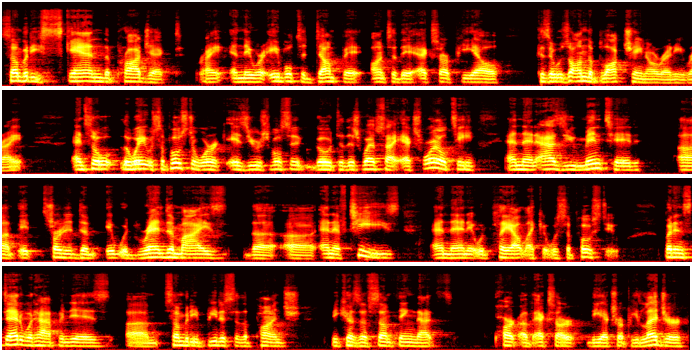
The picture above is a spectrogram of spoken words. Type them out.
somebody scanned the project, right, and they were able to dump it onto the XRPL because it was on the blockchain already, right? And so the way it was supposed to work is you were supposed to go to this website X Royalty, and then as you minted, uh, it started to it would randomize the uh, NFTs, and then it would play out like it was supposed to. But instead, what happened is um, somebody beat us to the punch because of something that's part of XR the XRP ledger,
